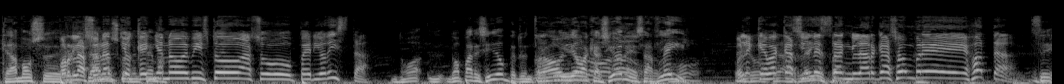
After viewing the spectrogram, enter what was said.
quedamos. eh, Por la zona antioqueña no he visto a su periodista. No, ha- no ha aparecido, pero entraba No hoy de vacaciones, no, Arley. Ole, qué vacaciones tan largas, hombre, Jota. Sí.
